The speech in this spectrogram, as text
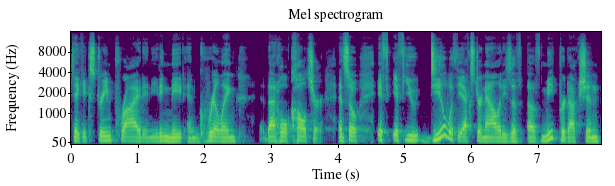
take extreme pride in eating meat and grilling that whole culture. And so if if you deal with the externalities of, of meat production,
